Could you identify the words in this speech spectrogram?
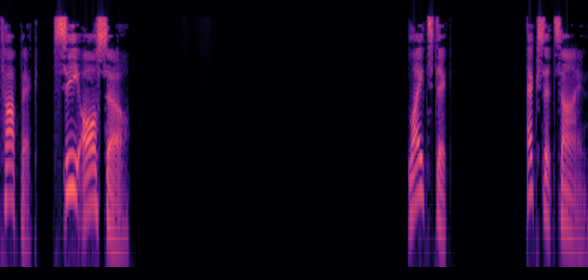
Topic. See also. Lightstick. Exit sign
